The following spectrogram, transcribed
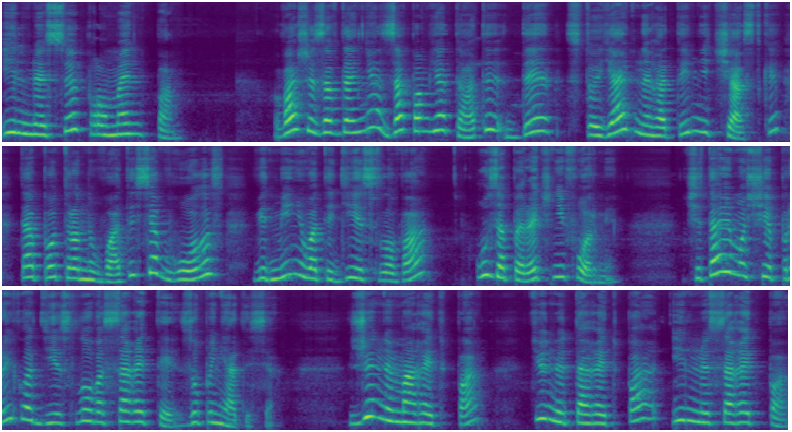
Il ne se promène pas. Ваше завдання запам'ятати, де стоять негативні частки та потренуватися вголос відмінювати дієслова у заперечній формі. Читаємо ще приклад дієслова s'arrêter – зупинятися. Je ne m'arrête pas, tu ne t'arrêtes pas, il ne s'arrête pas.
